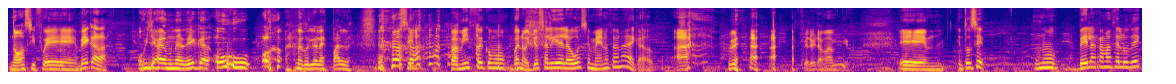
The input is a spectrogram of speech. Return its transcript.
No, si fue. Década. Uy, ya una década. Uh, uh, me dolió la espalda. Sí, para mí fue como. Bueno, yo salí de la U hace menos de una década. Ah, pero era más viejo. Eh, entonces, uno ve las ramas de la UDEC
